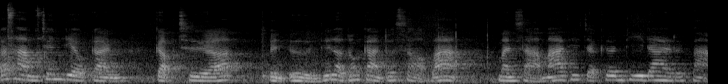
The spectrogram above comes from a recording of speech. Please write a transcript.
ก็ทำเช่นเดียวกันกับเชื้ออื่นๆ ที่เราต้องการทดสอบว่ามันสามารถที่จะเคลื่อนที่ได้หรือเปล่า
